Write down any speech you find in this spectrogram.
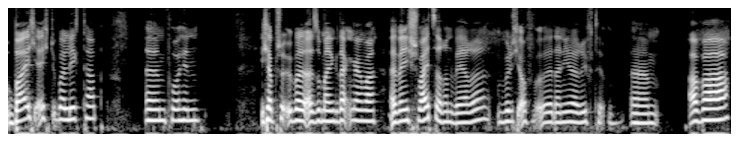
Wobei ich echt überlegt habe ähm, vorhin. Ich habe schon über, also mein Gedankengang war, also wenn ich Schweizerin wäre, würde ich auf äh, Daniela Rief tippen. Ähm, aber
